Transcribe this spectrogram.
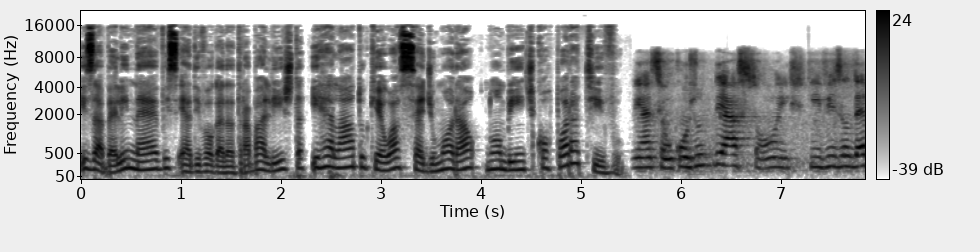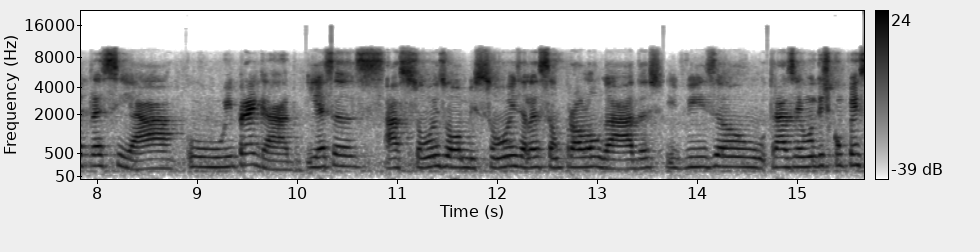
Isabelle Neves é advogada trabalhista e relata o que é o assédio moral no ambiente corporativo. Vem a ser um conjunto de ações que visam depreciar o empregado. E essas ações ou omissões, elas são prolongadas e visam trazer uma descompensação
